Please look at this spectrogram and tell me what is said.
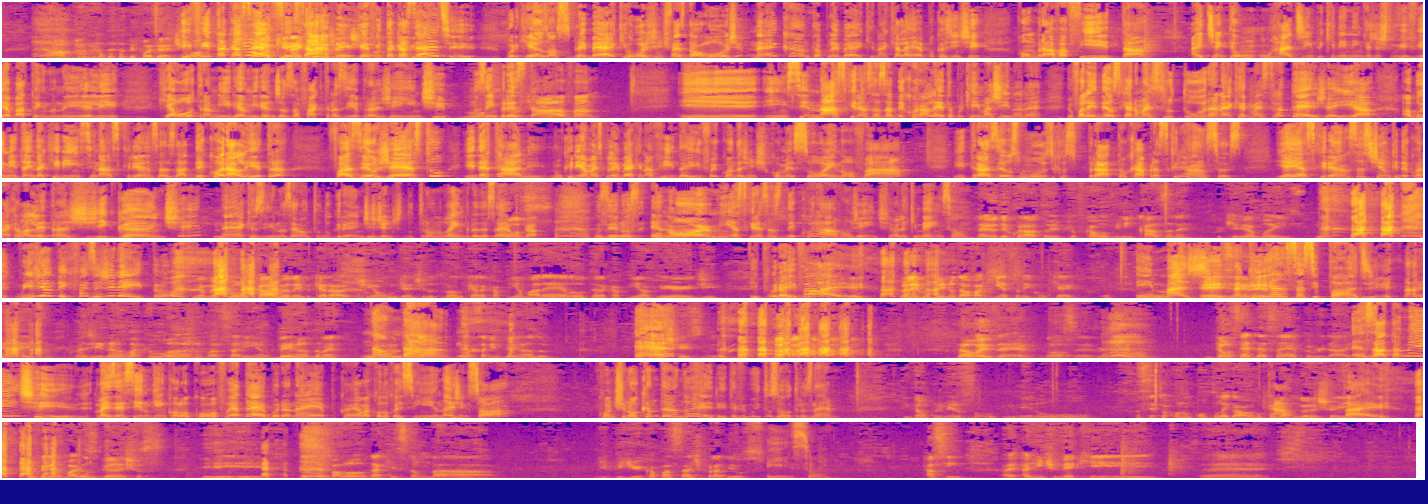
É uma parada, depois eu te E fita cassete, igreja, sabem o que é fita cassete? Porque os nossos playback, hoje a gente faz download, né, e canta playback. Naquela época a gente comprava fita, aí tinha que ter um, um radinho pequenininho que a gente vivia batendo nele, que a outra Miriam, a Miriam Josafá, que trazia pra gente, Nossa, nos emprestava. E, e ensinar as crianças a decorar a letra, porque imagina, né? Eu falei, Deus, quero uma estrutura, né? Quero uma estratégia. E a, a bonita ainda queria ensinar as crianças a decorar a letra, fazer o gesto e detalhe, não queria mais playback na vida. Aí foi quando a gente começou a inovar e trazer os músicos para tocar para as crianças. E aí as crianças tinham que decorar aquela letra gigante, né? Que os hinos eram tudo grande diante do trono, lembra dessa Nossa. época? Os hinos enormes e as crianças decoravam, gente. Olha que bênção. É, eu decorava também porque eu ficava ouvindo em casa, né? Porque minha mãe, William tem que fazer direito. minha mãe colocava, eu lembro que era tinha um diante do trono que era capinha amarela, outro era capinha verde. E por aí Isso. vai. Eu lembro do hino da vaquinha também, como que é? É Imagina, mesmo. criança se pode. É, isso. Imagina vaca voando, um passarinho berrando, né? Não dá. Não, passarinho berrando? É. Acho que é isso mesmo. Não, mas é, é- Nossa, é verdade. Então você é dessa época, é verdade. Exatamente. Mas esse hino quem colocou foi a Débora na época. Ela colocou esse hino e a gente só continuou cantando ele. Teve muitos outros, né? Então o primeiro. O primeiro. Você tocou num ponto legal. Eu vou pegar Tá. um gancho aí. Vai. Tô pegando vários ganchos. E você falou da questão da. De pedir capacidade pra Deus. Isso. assim, a, a gente vê que é,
